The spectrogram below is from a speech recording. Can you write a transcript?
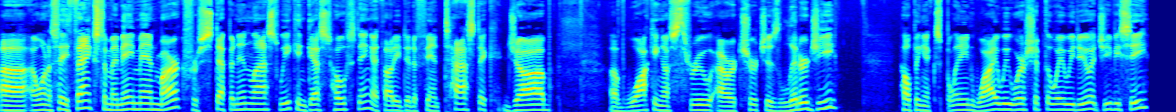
Uh, I want to say thanks to my main man, Mark, for stepping in last week and guest hosting. I thought he did a fantastic job of walking us through our church's liturgy, helping explain why we worship the way we do at GVC.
